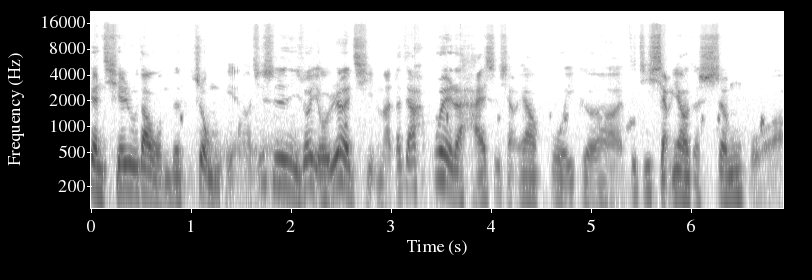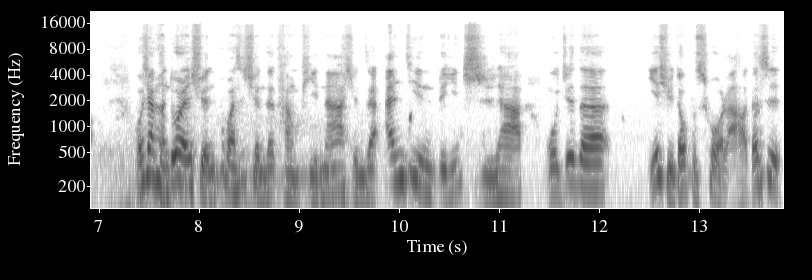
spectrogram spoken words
更切入到我们的重点啊，其实你说有热情嘛，大家为了还是想要过一个自己想要的生活啊。我想很多人选，不管是选择躺平啊，选择安静离职啊，我觉得也许都不错啦哈。但是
